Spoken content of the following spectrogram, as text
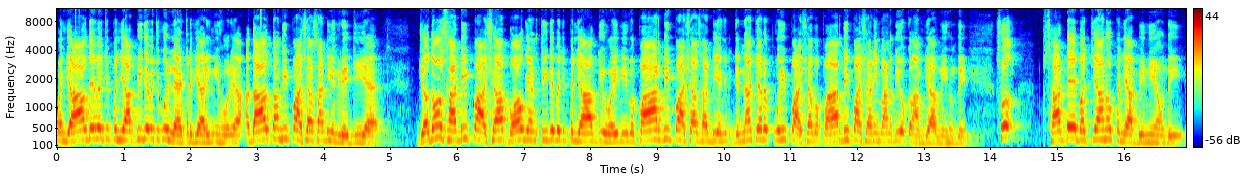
ਪੰਜਾਬ ਦੇ ਵਿੱਚ, ਪੰਜਾਬੀ ਦੇ ਵਿੱਚ ਕੋਈ ਲੈਟਰ ਜਾਰੀ ਨਹੀਂ ਹੋ ਰਿਹਾ। ਅਦਾਲਤਾਂ ਦੀ ਭਾਸ਼ਾ ਸਾਡੀ ਅੰਗਰੇਜ਼ੀ ਹੈ। ਜਦੋਂ ਸਾਡੀ ਭਾਸ਼ਾ ਬਹੁ ਗਿਣਤੀ ਦੇ ਵਿੱਚ ਪੰਜਾਬ ਦੀ ਹੋਈ ਨਹੀਂ, ਵਪਾਰ ਦੀ ਭਾਸ਼ਾ ਸਾਡੀ ਅੰਗਰ- ਜਿੰਨਾ ਚਿਰ ਕੋਈ ਭਾਸ਼ਾ, ਵਪਾਰ ਦੀ ਭਾਸ਼ਾ ਨਹੀਂ ਬਣਦੀ, ਉਹ ਕਾਮਯਾਬ ਨਹੀਂ ਹੁੰਦੀ। ਸੋ ਸਾਡੇ ਬੱਚਿਆਂ ਨੂੰ ਪੰਜਾਬੀ ਨਹੀਂ ਆਉਂਦੀ।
